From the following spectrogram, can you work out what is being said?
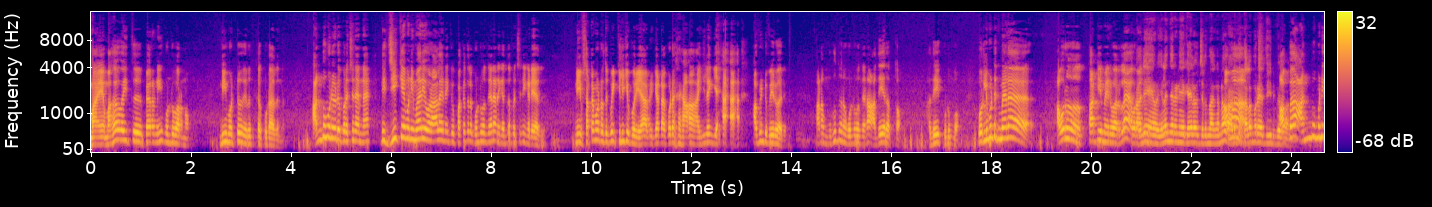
ம மக வைத்து பேரனையும் கொண்டு வரணும். நீ மட்டும் இருக்கக்கூடாதுன்னு அன்புமணியோட பிரச்சனை என்ன? நீ ஜிகே மணி மாதிரி ஒரு ஆளை எனக்கு பக்கத்தில் கொண்டு வந்தேன்னா எனக்கு எந்த பிரச்சனையும் கிடையாது. நீ சட்டமன்றத்துக்கு போய் கிழிக்க போறியா? அப்படின்னு கேட்டால் கூட "ஆ, இல்லைங்க அப்படின்ட்டு போயிடுவாரு. ஆனால் முகுந்தனை கொண்டு வந்தேன்னா அதே ரத்தம் அதே குடும்பம். ஒரு லிமிட்டுக்கு மேலே அவரும் தாட்டியமாயிருவார்ல ஒரு அஞ்சு அதுலயும் இளைஞரணியை கையில வச்சிருந்தாங்கன்னா ஒரு தலைமுறையை தூக்கிட்டு அப்ப அன்புமணி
